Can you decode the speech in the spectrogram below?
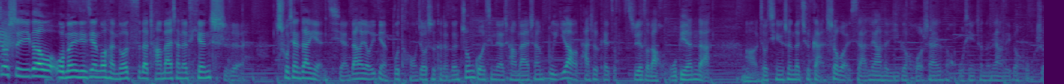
就是一个我我们已经见过很多次的长白山的天池出现在眼前。当然有一点不同，就是可能跟中国境内的长白山不一样，它是可以走直接走到湖边的。啊，就亲身的去感受一下那样的一个火山湖形成的那样的一个湖水。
